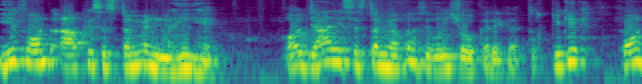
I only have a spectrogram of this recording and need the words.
ये फ़ोन आपके सिस्टम में नहीं है। और जहाँ ये सिस्टम में होगा, उसे वही शो करेगा। तो क्योंकि फ़ोन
